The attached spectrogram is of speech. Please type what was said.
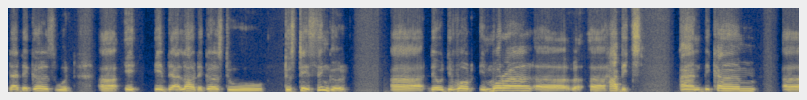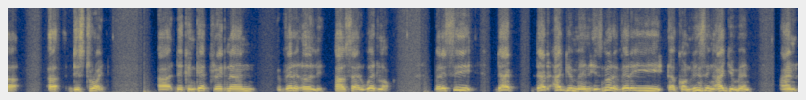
that the girls would, uh, if, they allow the girls to to stay single, uh, they will develop immoral uh, uh habits and become uh, uh, destroyed. they can get pregnant very early outside wedlock. But you see, that that argument is not a very uh, convincing argument, and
